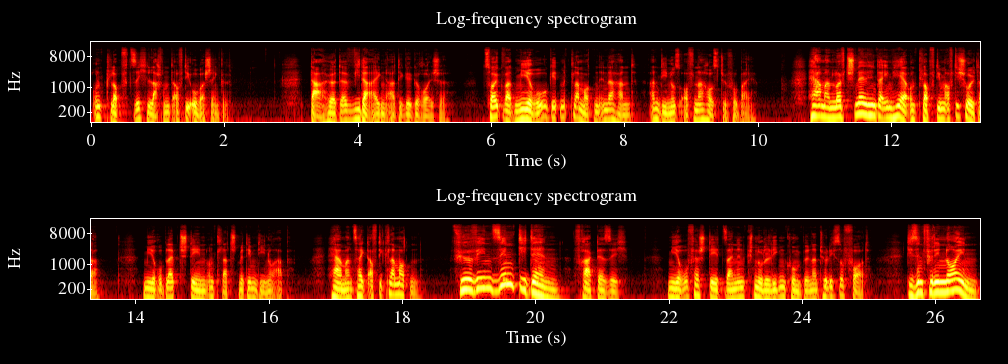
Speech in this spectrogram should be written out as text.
und klopft sich lachend auf die Oberschenkel. Da hört er wieder eigenartige Geräusche. Zeugwart Miro geht mit Klamotten in der Hand an Dinos offener Haustür vorbei. Hermann läuft schnell hinter ihm her und klopft ihm auf die Schulter. Miro bleibt stehen und klatscht mit dem Dino ab. Hermann zeigt auf die Klamotten. Für wen sind die denn? fragt er sich. Miro versteht seinen knuddeligen Kumpel natürlich sofort. Die sind für den Neuen.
